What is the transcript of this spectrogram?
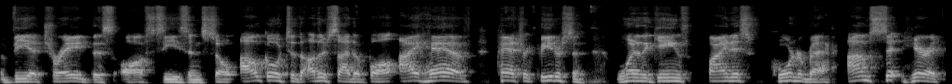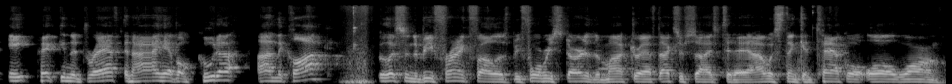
via trade this offseason. So I'll go to the other side of the ball. I have Patrick Peterson, one of the game's finest cornerback. I'm sitting here at eight pick in the draft, and I have Okudah on the clock. Listen, to be frank, fellas, before we started the mock draft exercise today, I was thinking tackle all along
